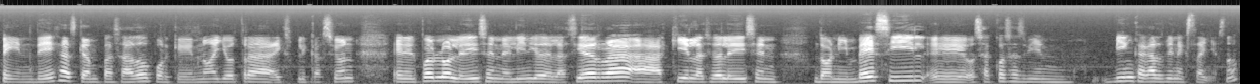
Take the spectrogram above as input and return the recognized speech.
pendejas que han pasado porque no hay otra explicación. En el pueblo le dicen el indio de la sierra, aquí en la ciudad le dicen don imbécil, eh, o sea, cosas bien, bien cagadas, bien extrañas, ¿no?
